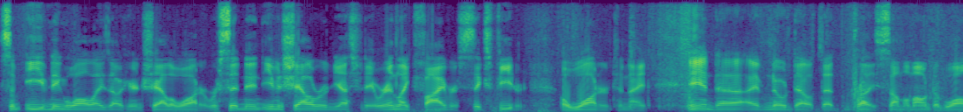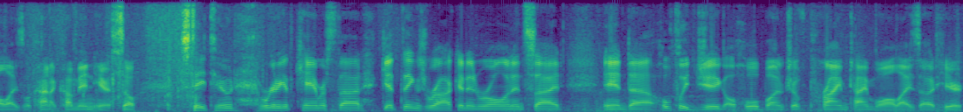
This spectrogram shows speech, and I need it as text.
some evening walleyes out here in shallow water. We're sitting in even shallower than yesterday. We're in like five or six feet of water tonight. And uh, I have no doubt that probably some amount of walleyes will kind of come in here. So stay tuned. We're gonna get the cameras thawed, get things rocking and rolling inside, and uh, hopefully jig a whole bunch of primetime walleyes out here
